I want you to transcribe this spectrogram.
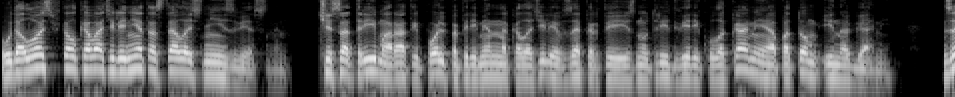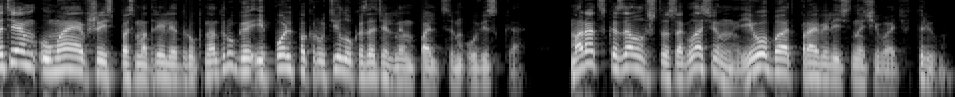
Удалось втолковать или нет, осталось неизвестным. Часа три Марат и Поль попеременно колотили в запертые изнутри двери кулаками, а потом и ногами. Затем, умаявшись, посмотрели друг на друга, и Поль покрутил указательным пальцем у виска. Марат сказал, что согласен, и оба отправились ночевать в трюм.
